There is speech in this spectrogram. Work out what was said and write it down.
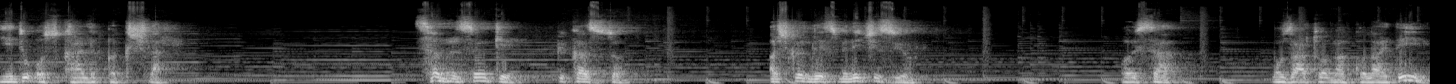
yedi Oscar'lık bakışlar. Sanırsın ki Picasso aşkın resmini çiziyor. Oysa Mozart olmak kolay değil.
